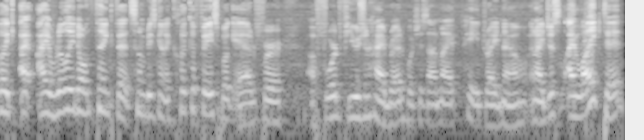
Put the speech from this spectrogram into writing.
Like, I, I really don't think that somebody's going to click a Facebook ad for a Ford Fusion Hybrid, which is on my page right now, and I just, I liked it,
